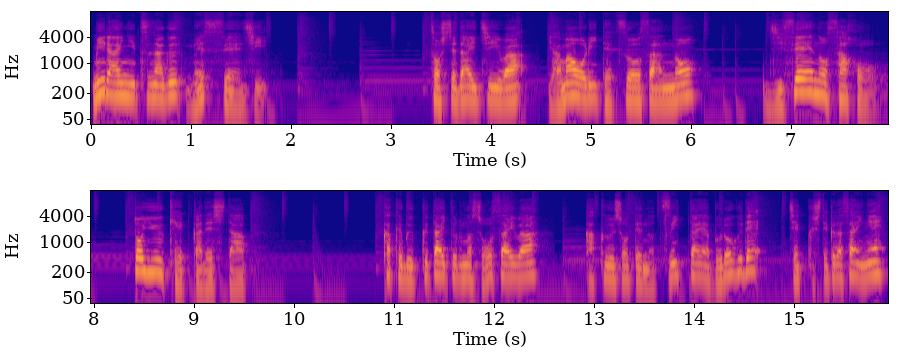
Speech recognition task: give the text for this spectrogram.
未来につなぐメッセージ。そして第1位は山折哲夫さんの時世の作法という結果でした。各ブックタイトルの詳細は架空書店のツイッターやブログでチェックしてくださいね。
